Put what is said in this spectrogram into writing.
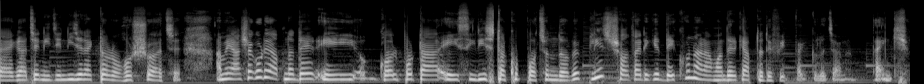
জায়গা আছে নিজের নিজের একটা রহস্য আছে। আমি আশা করি আপনাদের এই গল্পটা, এই সিরিজটা খুব পছন্দ হবে। প্লিজ ছ তারিখে দেখুন আর আমাদেরকে আপনাদের ফিডব্যাকগুলো জানান। থ্যাংক ইউ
